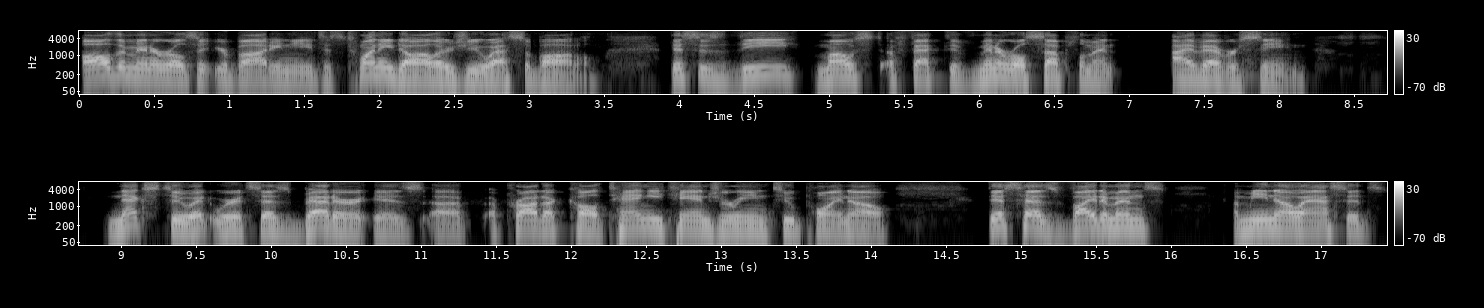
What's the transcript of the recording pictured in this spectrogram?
all the minerals that your body needs. It's $20 US a bottle. This is the most effective mineral supplement I've ever seen. Next to it, where it says better, is a, a product called Tangy Tangerine 2.0. This has vitamins, amino acids,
